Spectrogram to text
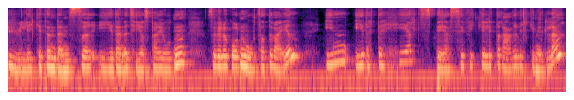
ulike tendenser i denne tiårsperioden, så vil jeg gå den motsatte veien. Inn i dette helt spesifikke litterære virkemidlet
